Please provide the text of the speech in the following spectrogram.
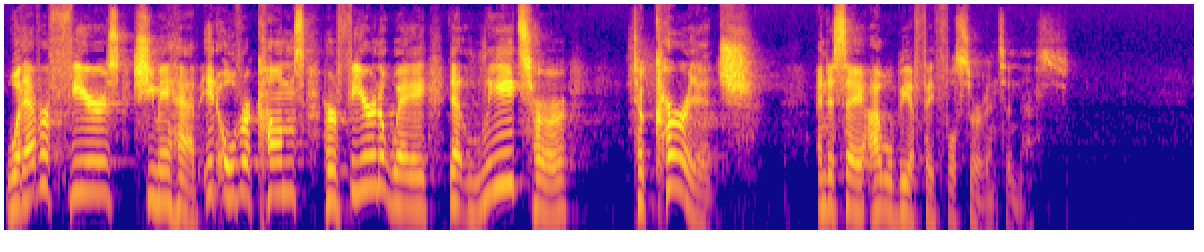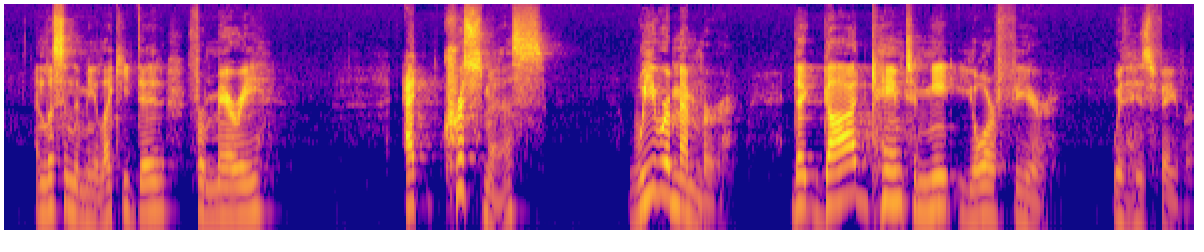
whatever fears she may have. It overcomes her fear in a way that leads her to courage and to say, I will be a faithful servant in this. And listen to me, like he did for Mary at Christmas, we remember that God came to meet your fear with his favor.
